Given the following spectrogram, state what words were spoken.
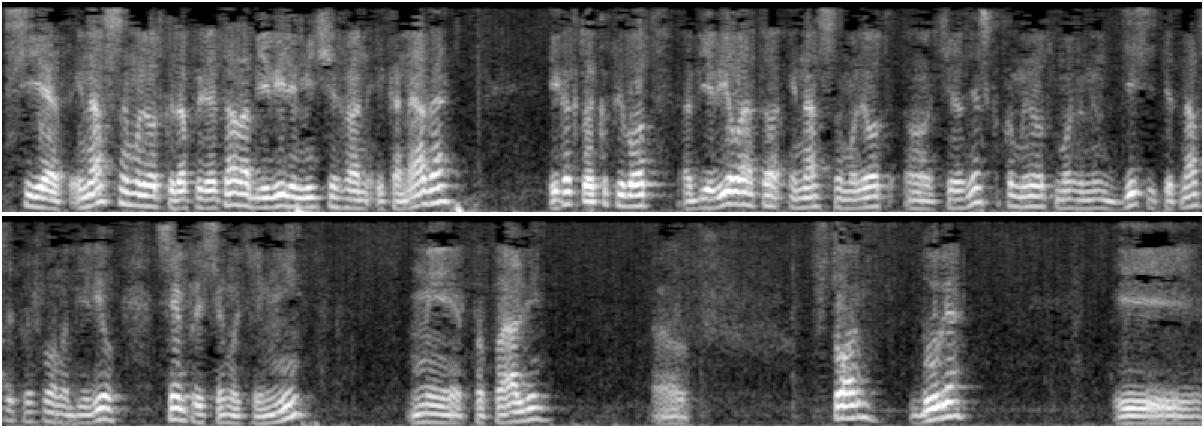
в Сиет, и наш самолет, когда прилетал, объявили Мичиган и Канада, и как только пилот объявил это, и наш самолет, э, через несколько минут, может минут 10-15 прошло, он объявил всем пристегнуть ремни. Мы попали э, в шторм, буря, и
